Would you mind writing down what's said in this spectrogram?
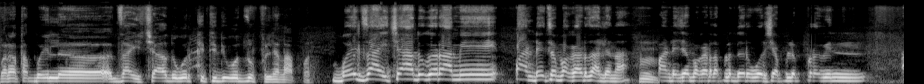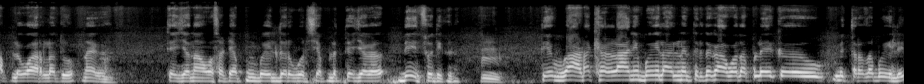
बरं आता बैल अं, जायच्या अगोदर किती दिवस झोपलेला आपण? बैल जायच्या अगोदर आम्ही पांड्याचं बगाड झालं ना. पांड्याच्या बगाडात आपलं दरवर्षी आपलं प्रवीण आपलं वारला तो नाही का? त्याच्या नावासाठी आपण बैल दरवर्षी आपलं त्याच्या द्यायचो तिकडे. ते गाडा खेळला आणि बैल आल्यानंतर त्या गावात आपला एक अं, मित्राचा बैल आहे.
